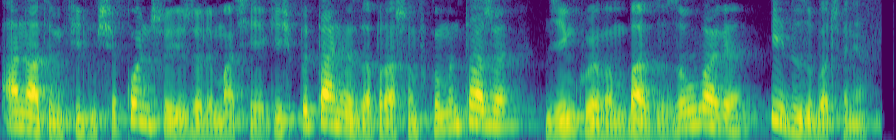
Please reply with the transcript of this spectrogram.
A na tym film się kończy. Jeżeli macie jakieś pytania, zapraszam w komentarze. Dziękuję Wam bardzo za uwagę i do zobaczenia.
